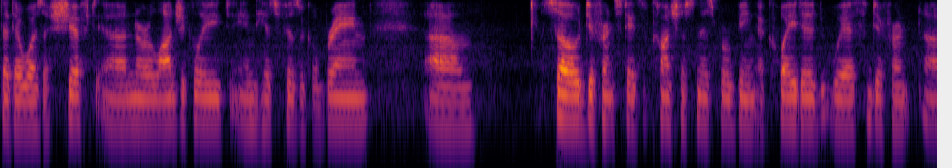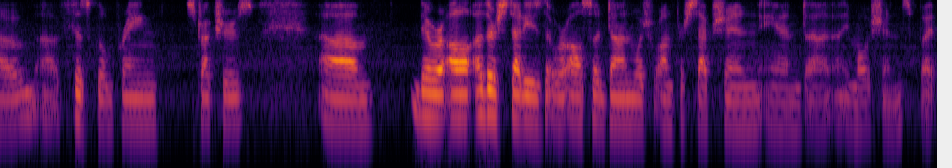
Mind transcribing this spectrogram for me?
that there was a shift uh, neurologically in his physical brain. Um, so different states of consciousness were being equated with different uh, uh, physical brain structures. Um, there were all other studies that were also done which were on perception and uh, emotions, but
